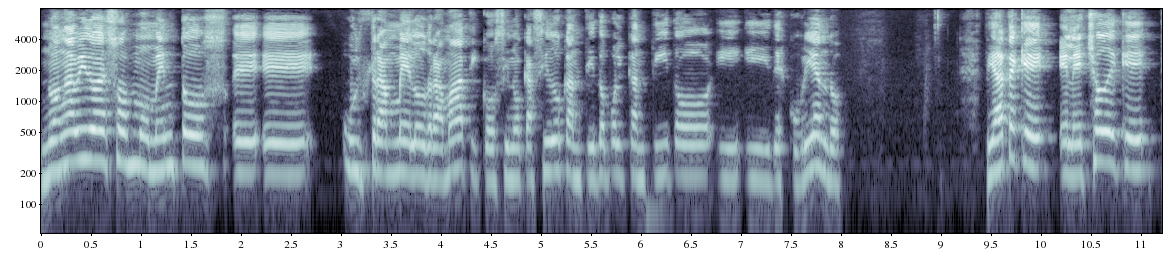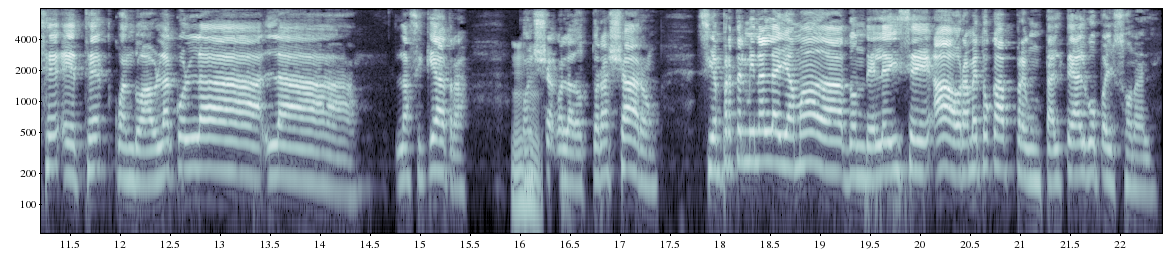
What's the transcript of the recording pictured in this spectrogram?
no han habido esos momentos eh, eh, ultra melodramáticos, sino que ha sido cantito por cantito y, y descubriendo. Fíjate que el hecho de que eh, Ted, cuando habla con la, la, la psiquiatra, con, la doctora Sharon, siempre termina la llamada donde él le dice, ah, ahora me toca preguntarte algo personal.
